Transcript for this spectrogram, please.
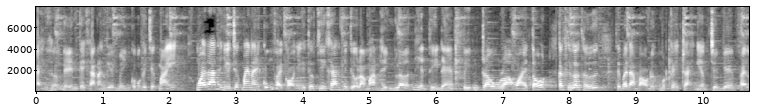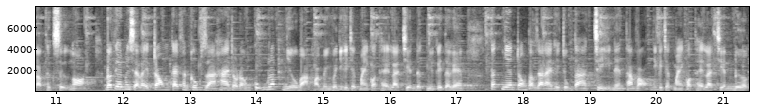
ảnh hưởng đến cái khả năng gaming của một cái chiếc máy. Ngoài ra thì những chiếc máy này cũng phải có những cái tiêu chí khác như kiểu là màn hình lớn, hiển thị đẹp, pin trâu, loa ngoài tốt, các thứ các thứ thì mới đảm bảo được một cái trải nghiệm chơi game phải là thực sự ngon. Đầu tiên mình sẽ lấy trong cái phân khúc giá 2 triệu đồng cũng rất nhiều bạn hỏi mình về những cái chiếc máy có thể là chiến được những cái tờ game. Tất nhiên trong tầm giá này thì chúng ta chỉ nên tham vọng những cái chiếc máy có thể là chiến được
